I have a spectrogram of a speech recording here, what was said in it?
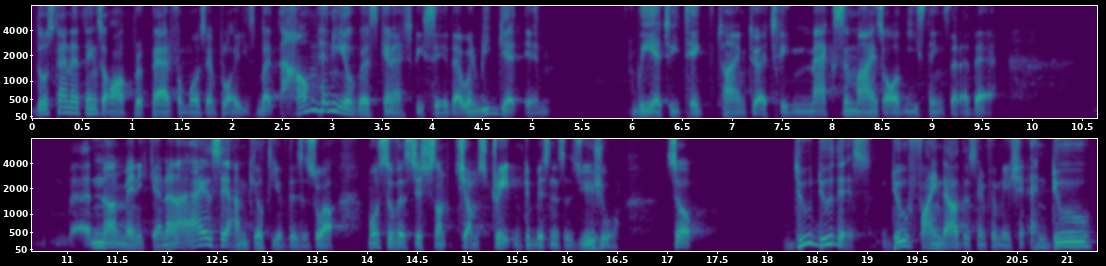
those kind of things are all prepared for most employees. But how many of us can actually say that when we get in, we actually take the time to actually maximize all these things that are there? Not many can. And I, say I'm guilty of this as well. Most of us just jump straight into business as usual. So do do this, do find out this information and do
